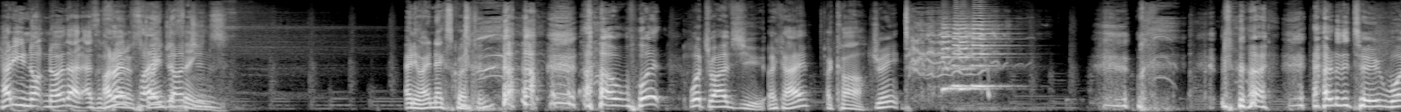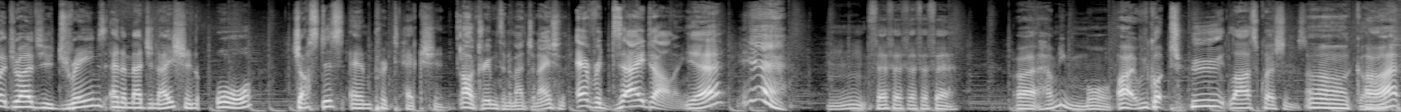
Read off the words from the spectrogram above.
How do you not know that as a I fan don't of play Stranger Dungeons Things? Anyway, next question. uh, what what drives you okay a car. dream out of the two what drives you dreams and imagination or justice and protection Oh, dreams and imagination every day, darling. yeah Yeah. Mm, fair, fair, fair, fair, fair. All right, how many more? All right, we've got two last questions. Oh god. All right.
